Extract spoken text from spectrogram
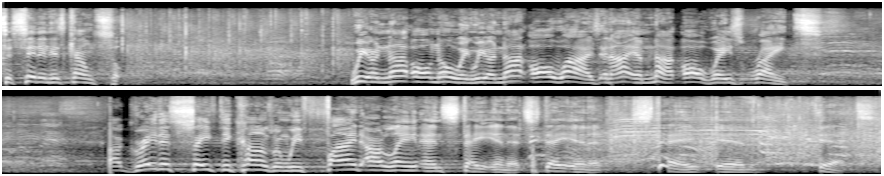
to sit in his council. We are not all knowing, we are not all wise, and I am not always right. Our greatest safety comes when we find our lane and stay in it, stay in it, stay in it.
